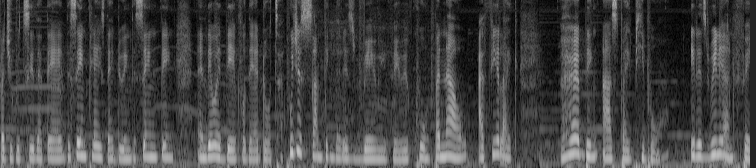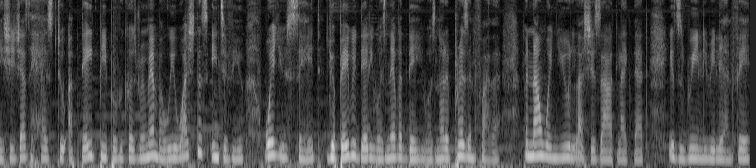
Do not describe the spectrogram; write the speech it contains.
but you could see that they're at the same place, they're doing the same thing, and they were there for their daughter, which is something that is very, very cool. But now I feel like her being asked by people it is really unfair. She just has to update people because remember, we watched this interview where you said your baby daddy was never there, he was not a present father. But now, when you lashes out like that, it's really, really unfair.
